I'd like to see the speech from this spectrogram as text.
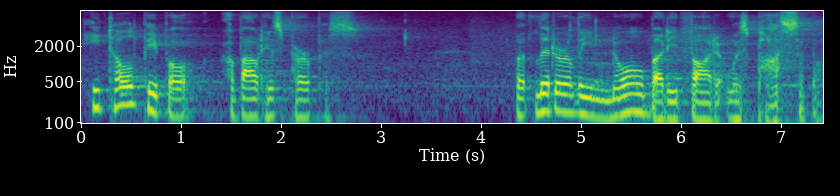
He told people about his purpose, but literally nobody thought it was possible.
